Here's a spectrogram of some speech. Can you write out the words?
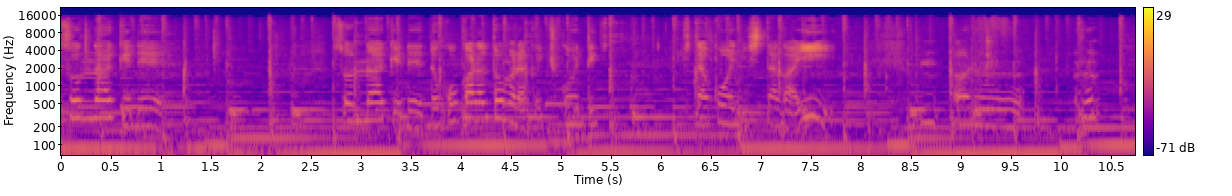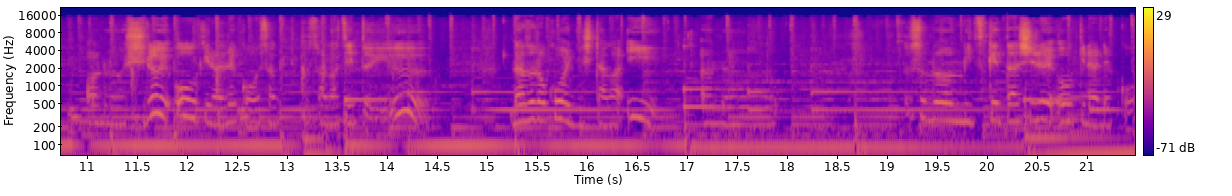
そんなわけでそんなわけでどこからともなく聞こえてきた声に従いあのあの白い大きな猫を探せという謎の声に従いあのその見つけた白い大きな猫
